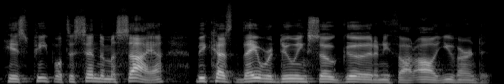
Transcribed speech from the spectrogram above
his people to send a Messiah because they were doing so good and he thought, oh, you've earned it.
